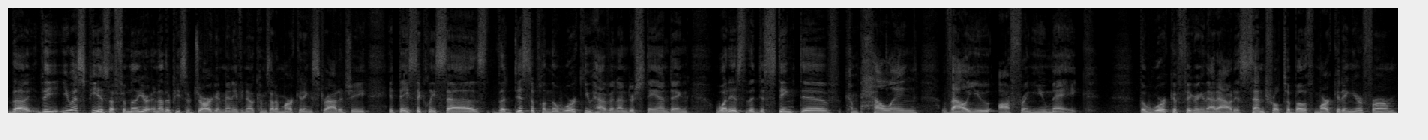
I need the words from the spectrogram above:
the, the USP is a familiar, another piece of jargon many of you know comes out of marketing strategy. It basically says the discipline, the work you have in understanding what is the distinctive, compelling value offering you make. The work of figuring that out is central to both marketing your firm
